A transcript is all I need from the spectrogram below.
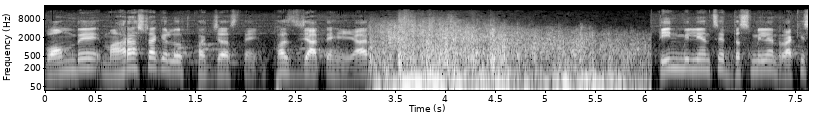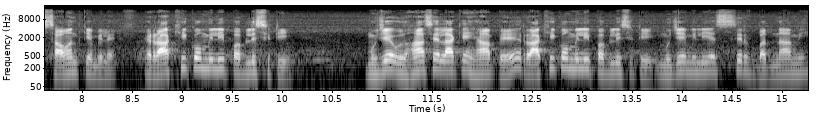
बॉम्बे, महाराष्ट्र के लोग फंस जाते हैं, फंस जाते हैं यार। तीन मिलियन से दस मिलियन राखी सावंत के मिले। राखी को मिली पब्लिसिटी मुझे वहाँ से लाके यहाँ पे राखी को मिली पब्लिसिटी मुझे मिली है सिर्फ़ बदनामी।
